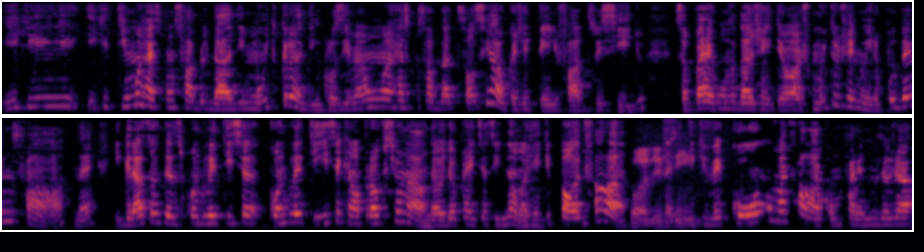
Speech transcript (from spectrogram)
e que, e que tinha uma responsabilidade muito grande, inclusive é uma responsabilidade social que a gente tem de falar de suicídio. Essa pergunta da gente eu acho muito genuína, podemos falar, né? E graças a Deus, quando Letícia, quando Letícia, que é uma profissional, né, olhou pra gente assim, não, a gente pode falar. Pode né? sim. A gente tem que ver como vai falar, como faremos. Eu já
